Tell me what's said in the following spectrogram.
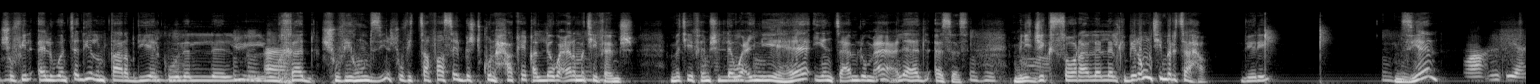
شوفي الألوان حتى ديال المطارب ديالك ولا ال- المخاد. شوفيهم مزيان شوفي التفاصيل باش تكون حقيقة. اللاوعي راه ما تيفهمش. ما تيفهمش اللاوعي نهائيا نتعاملوا معاه على هذا الأساس. من يجيك الصورة لالا الكبيرة وانت مرتاحة. ديري. مزيان؟ مزيان.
